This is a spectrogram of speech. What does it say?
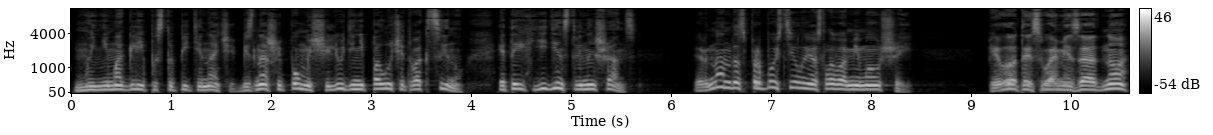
«Мы не могли поступить иначе. Без нашей помощи люди не получат вакцину. Это их единственный шанс». Эрнандес пропустил ее слова мимо ушей. «Пилоты с вами заодно?»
